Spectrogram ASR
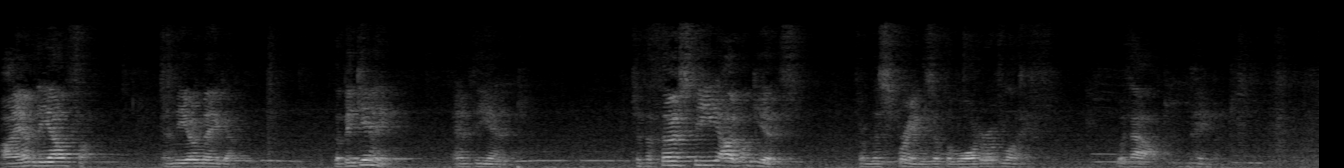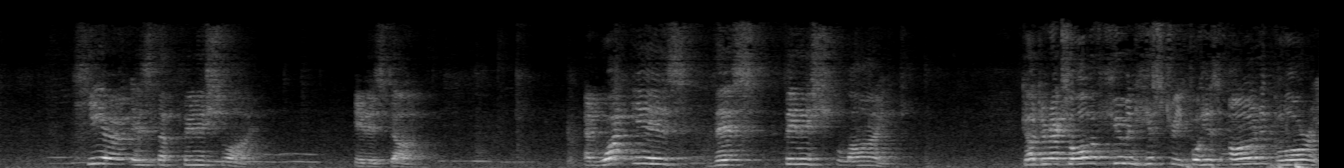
I am the Alpha and the Omega, the beginning and the end. To the thirsty I will give from the springs of the water of life without payment. Here is the finish line. It is done. And what is this finish line? God directs all of human history for his own glory.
